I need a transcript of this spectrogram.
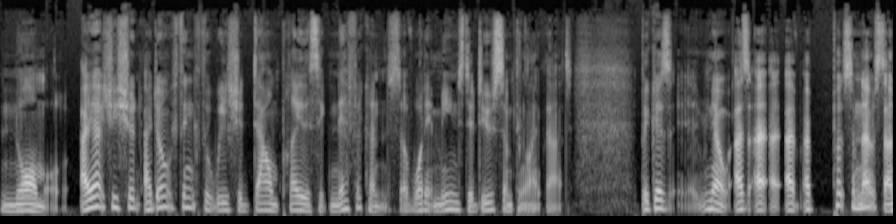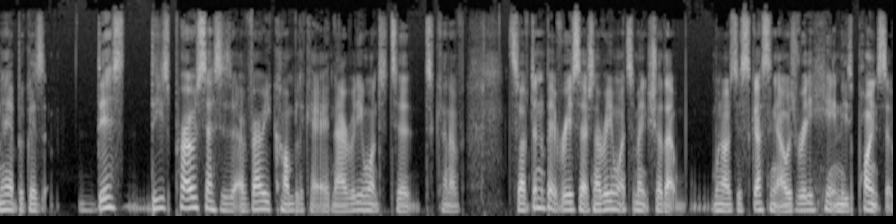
normal. I actually should, I don't think that we should downplay the significance of what it means to do something like that. Because, you know, as I, I, I put some notes down here because this these processes are very complicated and I really wanted to, to kind of so I've done a bit of research and I really wanted to make sure that when I was discussing it I was really hitting these points. So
